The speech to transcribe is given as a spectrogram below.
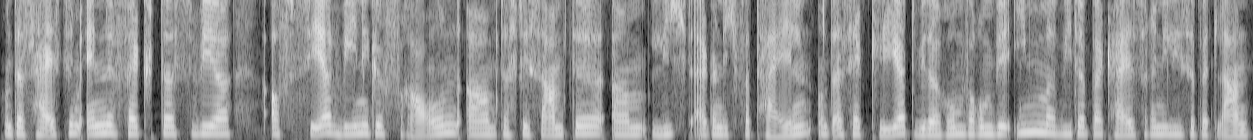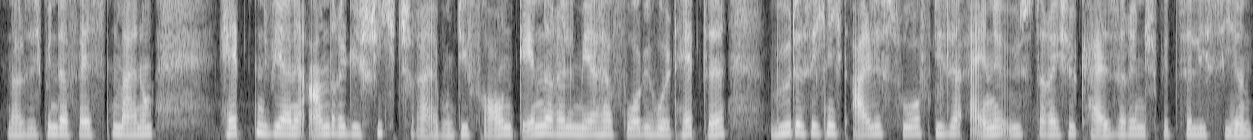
Und das heißt im Endeffekt, dass wir auf sehr wenige Frauen ähm, das gesamte ähm, Licht eigentlich verteilen. Und das erklärt wiederum, warum wir immer wieder bei Kaiserin Elisabeth landen. Also ich bin der festen Meinung, hätten wir eine andere Geschichtsschreibung, die Frauen generell mehr hervorgeholt hätte, würde sich nicht alles so auf diese eine österreichische Kaiserin spezialisieren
